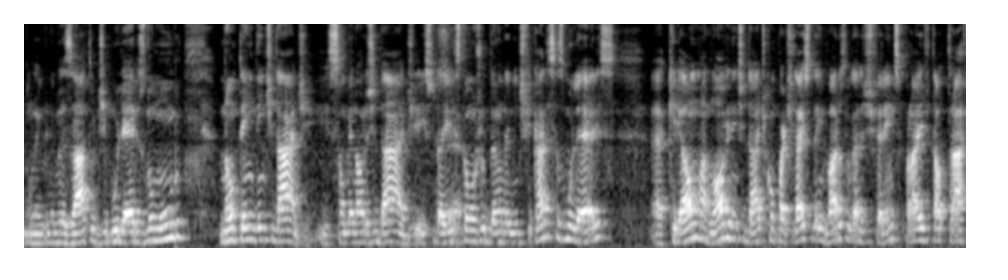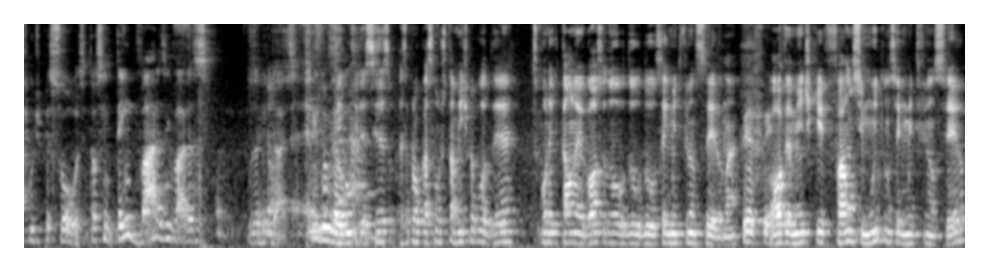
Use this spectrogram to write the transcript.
Não lembro o número exato de mulheres no mundo não têm identidade e são menores de idade. Isso daí eles Certo. estão ajudando a identificar essas mulheres, eh, criar uma nova identidade, compartilhar isso daí em vários lugares diferentes para evitar o tráfico de pessoas. Então assim tem várias e várias usabilidades. Sem dúvida Eu alguma. essa, essa provocação justamente para poder desconectar o negócio do, do, do segmento financeiro, né? Perfeito. Obviamente que falam-se muito no segmento financeiro.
